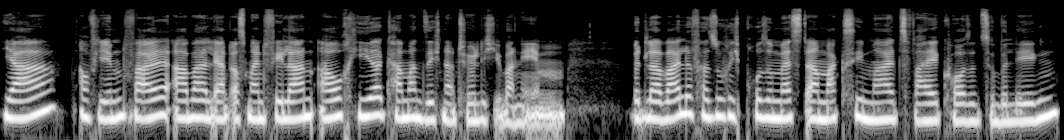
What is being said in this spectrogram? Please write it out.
Ja, auf jeden Fall, aber lernt aus meinen Fehlern. Auch hier kann man sich natürlich übernehmen. Mittlerweile versuche ich pro Semester maximal zwei Kurse zu belegen.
